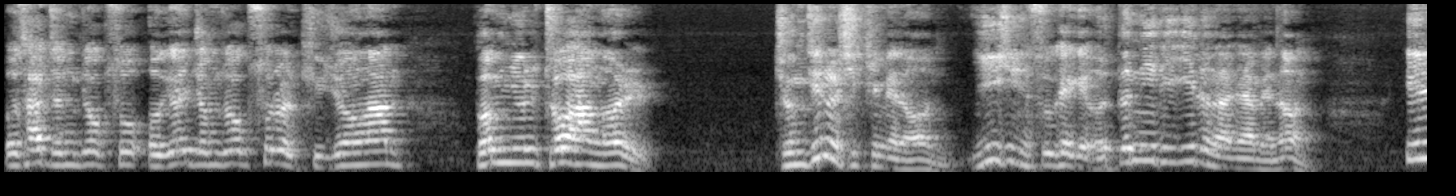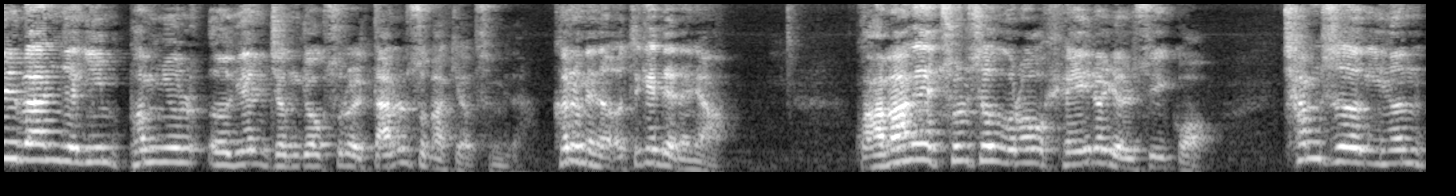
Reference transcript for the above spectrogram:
의사정족수, 의결정족수를 규정한 법률 조항을 정지를 시키면은 이진숙에게 어떤 일이 일어나냐면은 일반적인 법률 의결 정족수를 따를 수밖에 없습니다. 그러면 어떻게 되느냐? 과반의 출석으로 회의를 열 수 있고 참석 인은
